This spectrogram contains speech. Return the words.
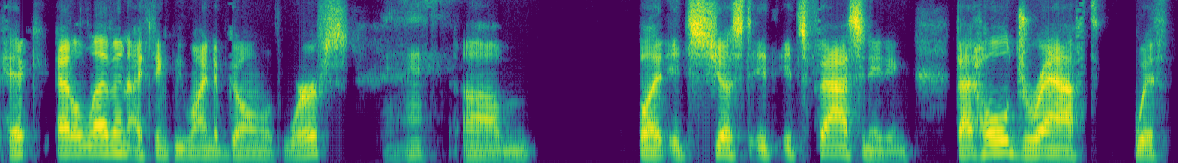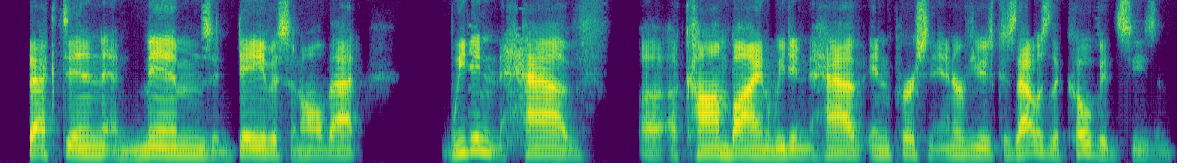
pick at 11. I think we wind up going with Wirfs. Mm-hmm. Um, but it's just, it, it's fascinating. That whole draft with Becton and Mims and Davis and all that, we didn't have a, a combine. We didn't have in person interviews because that was the COVID season.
